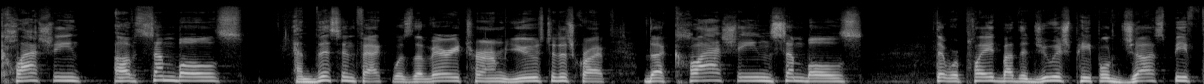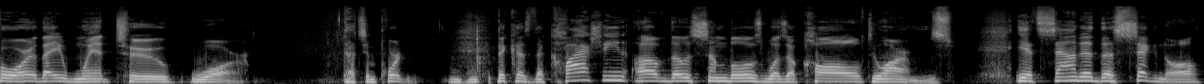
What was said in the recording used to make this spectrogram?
clashing of cymbals and this, in fact, was the very term used to describe the clashing cymbals that were played by the Jewish people just before they went to war. That's important. Mm-hmm. Because the clashing of those cymbals was a call to arms. It sounded the signal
